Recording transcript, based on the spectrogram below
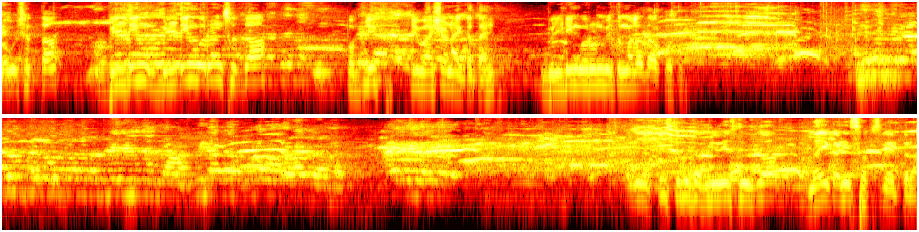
बघू शकता बिल्डिंग बिल्डिंग वरून सुद्धा पब्लिक हे भाषण ऐकत आहे. बिल्डिंग वरून मी तुम्हाला दाखवतो. नक्कीच तुम्ही डब्ल्यू एस न्यूजला लाईक आणि सबस्क्राईब करा.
